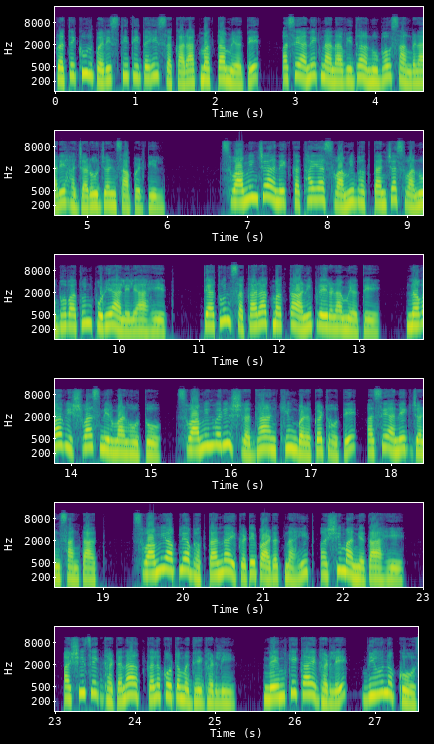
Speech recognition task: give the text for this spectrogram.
प्रतिकूल परिस्थितीतही सकारात्मकता मिळते असे अनेक नानाविध अनुभव सांगणारे हजारो जण सापडतील. स्वामींच्या अनेक कथा या स्वामी भक्तांच्या स्वानुभवातून पुढे आलेल्या आहेत. त्यातून सकारात्मकता आणि प्रेरणा मिळते. नवा विश्वास निर्माण होतो. स्वामींवरील श्रद्धा आणखीन बळकट होते असे अनेक जण सांगतात. स्वामी आपल्या भक्तांना एकटे पाडत नाहीत अशी मान्यता आहे. अशीच एक घटना अक्कलकोटमध्ये घडली. नेमके काय घडले? भिऊ नकोस.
